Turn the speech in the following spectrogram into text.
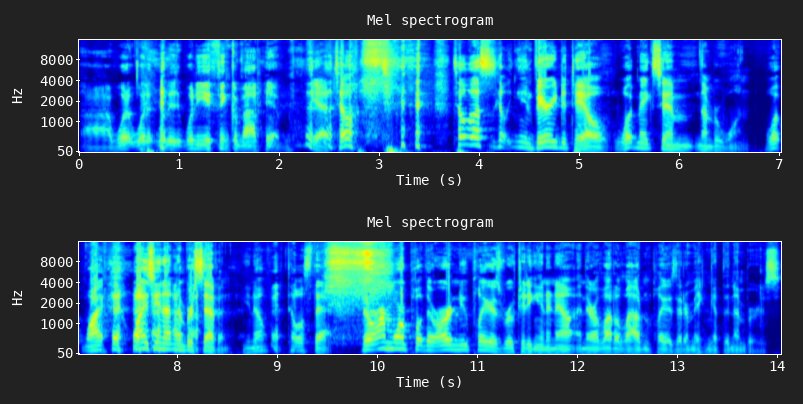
Uh, what, what, what, what do you think about him? yeah. Tell, tell us in very detail what makes him number one. What, why, why is he not number seven? You know, tell us that there are more, there are new players rotating in and out and there are a lot of Loudoun players that are making up the numbers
